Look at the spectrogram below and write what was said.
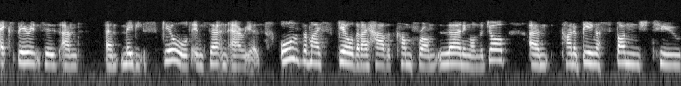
experiences and um, maybe skilled in certain areas. All of the, my skill that I have has come from learning on the job, um, kind of being a sponge to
